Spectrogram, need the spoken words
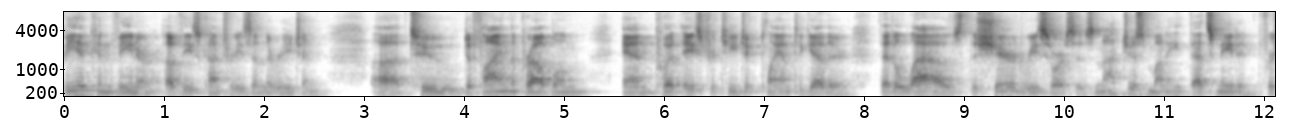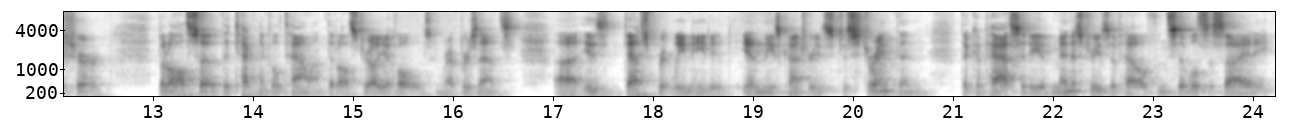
be a convener of these countries in the region, uh, to define the problem and put a strategic plan together that allows the shared resources, not just money, that's needed for sure, but also the technical talent that Australia holds and represents uh, is desperately needed in these countries to strengthen the capacity of ministries of health and civil society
